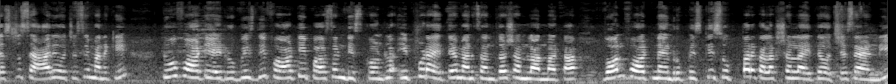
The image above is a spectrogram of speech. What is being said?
just sari వచ్చేసి మనకి టూ ఫార్టీ ఎయిట్ రూపీస్ది ఫార్టీ పర్సెంట్ డిస్కౌంట్లో ఇప్పుడైతే మన సంతోషంలో అనమాట వన్ ఫార్టీ నైన్ రూపీస్కి సూపర్ కలెక్షన్లో అయితే వచ్చేసాయండి.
